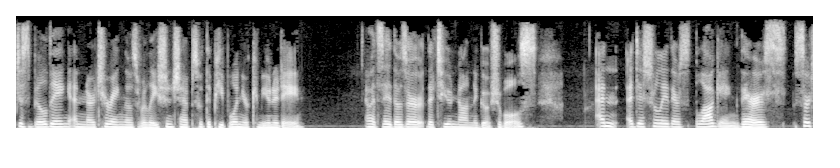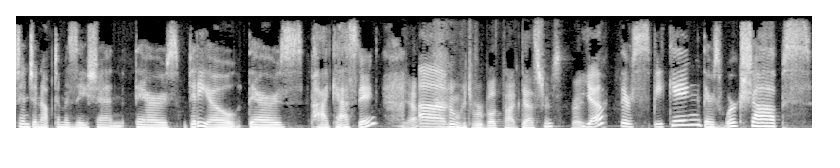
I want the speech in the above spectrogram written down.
just building and nurturing those relationships with the people in your community. I would say those are the two non-negotiables. And additionally, there's blogging, there's search engine optimization, there's video, there's podcasting. Yeah. Um, which we're both podcasters, right? Yeah. There's speaking, there's mm-hmm. workshops.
